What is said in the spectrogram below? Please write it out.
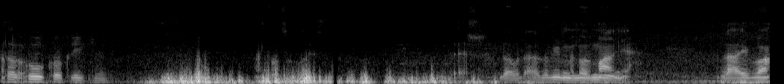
A To to, kółko kliknij. a to co to jest? Też. Dobra, robimy normalnie. Live'a.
